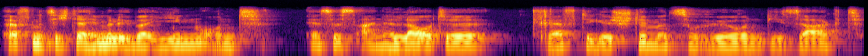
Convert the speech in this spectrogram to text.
öffnet sich der Himmel über ihm und es ist eine laute, kräftige Stimme zu hören, die sagt,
